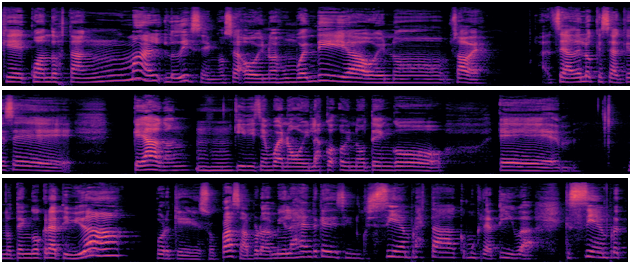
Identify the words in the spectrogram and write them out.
que cuando están mal lo dicen, o sea, hoy no es un buen día, hoy no, ¿sabes? Sea de lo que sea que se que hagan Ujú. y dicen, bueno, hoy, las, hoy no tengo eh, no tengo creatividad porque eso pasa, pero a mí la gente que dice "No, siempre está como creativa, que siempre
